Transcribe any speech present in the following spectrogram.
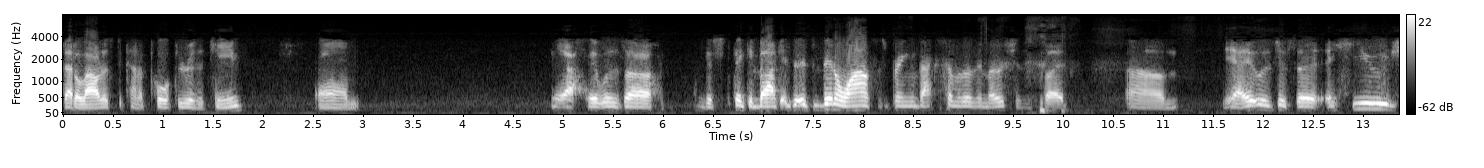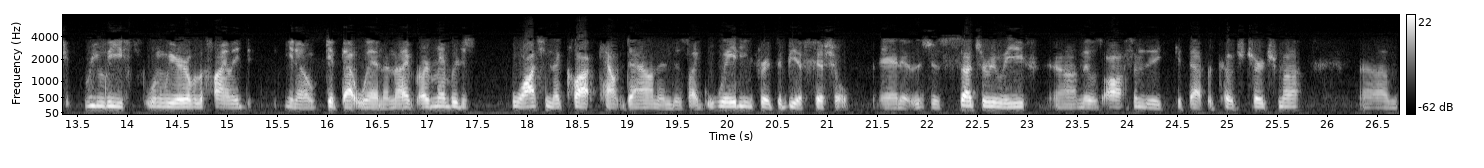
That allowed us to kind of pull through as a team. Um, yeah, it was. Uh, just thinking back, it, it's been a while since bringing back some of those emotions, but um, yeah, it was just a, a huge relief when we were able to finally, you know, get that win. And I, I remember just watching the clock count down and just like waiting for it to be official. And it was just such a relief. Um, it was awesome to get that for Coach Tjeerdsma. Um,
